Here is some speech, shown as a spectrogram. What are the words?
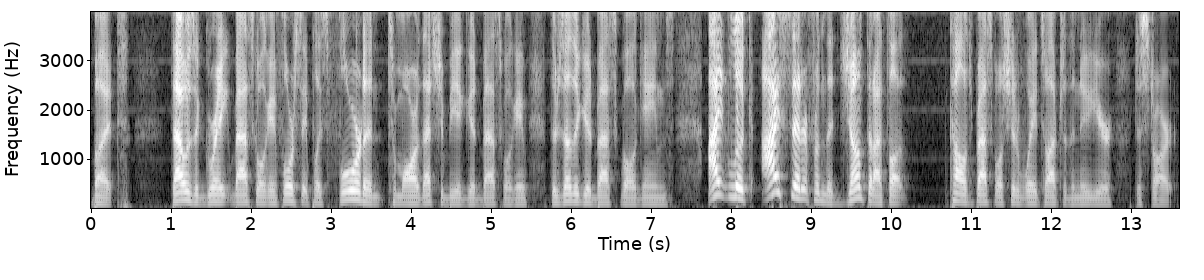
but that was a great basketball game. Florida State plays Florida tomorrow. That should be a good basketball game. There's other good basketball games. I look, I said it from the jump that I thought college basketball should have waited till after the new year to start.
